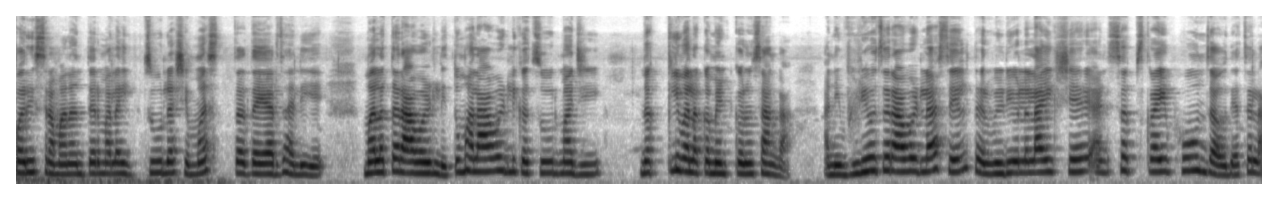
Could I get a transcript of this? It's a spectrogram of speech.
परिश्रमानंतर मला ही चूल अशी मस्त तयार झाली आहे मला तर आवडली. तुम्हाला आवडली का चूल माझी? नक्की मला कमेंट करून सांगा. आणि व्हिडिओ जर आवडला असेल तर व्हिडिओला लाईक शेअर आणि सबस्क्राईब होऊन जाऊ द्या. चला.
